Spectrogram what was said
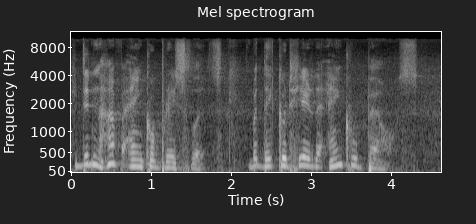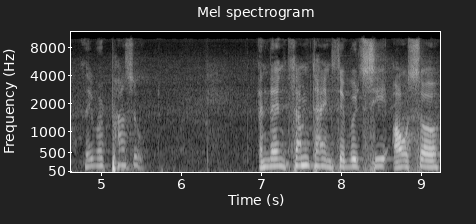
He didn't have ankle bracelets, but they could hear the ankle bells. They were puzzled. And then sometimes they would see also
